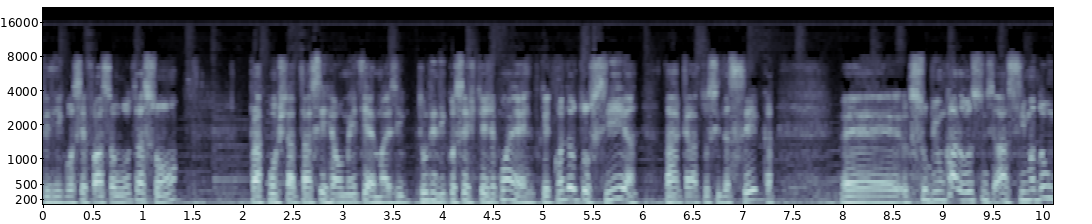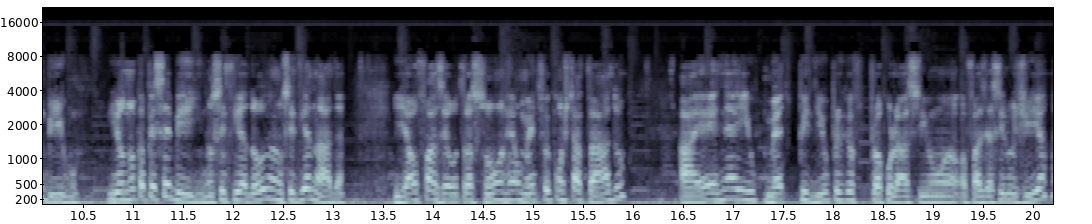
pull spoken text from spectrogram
pedir que você faça um ultrassom para constatar se realmente é, mas tudo indica que você esteja com a hernia, porque quando eu tossia, tava aquela tossida seca, é, subiu um caroço acima do umbigo e eu nunca percebi, não sentia dor, não sentia nada. E ao fazer a ultrassom, realmente foi constatado a hérnia e o médico pediu para que eu procurasse uma, fazer a cirurgia,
